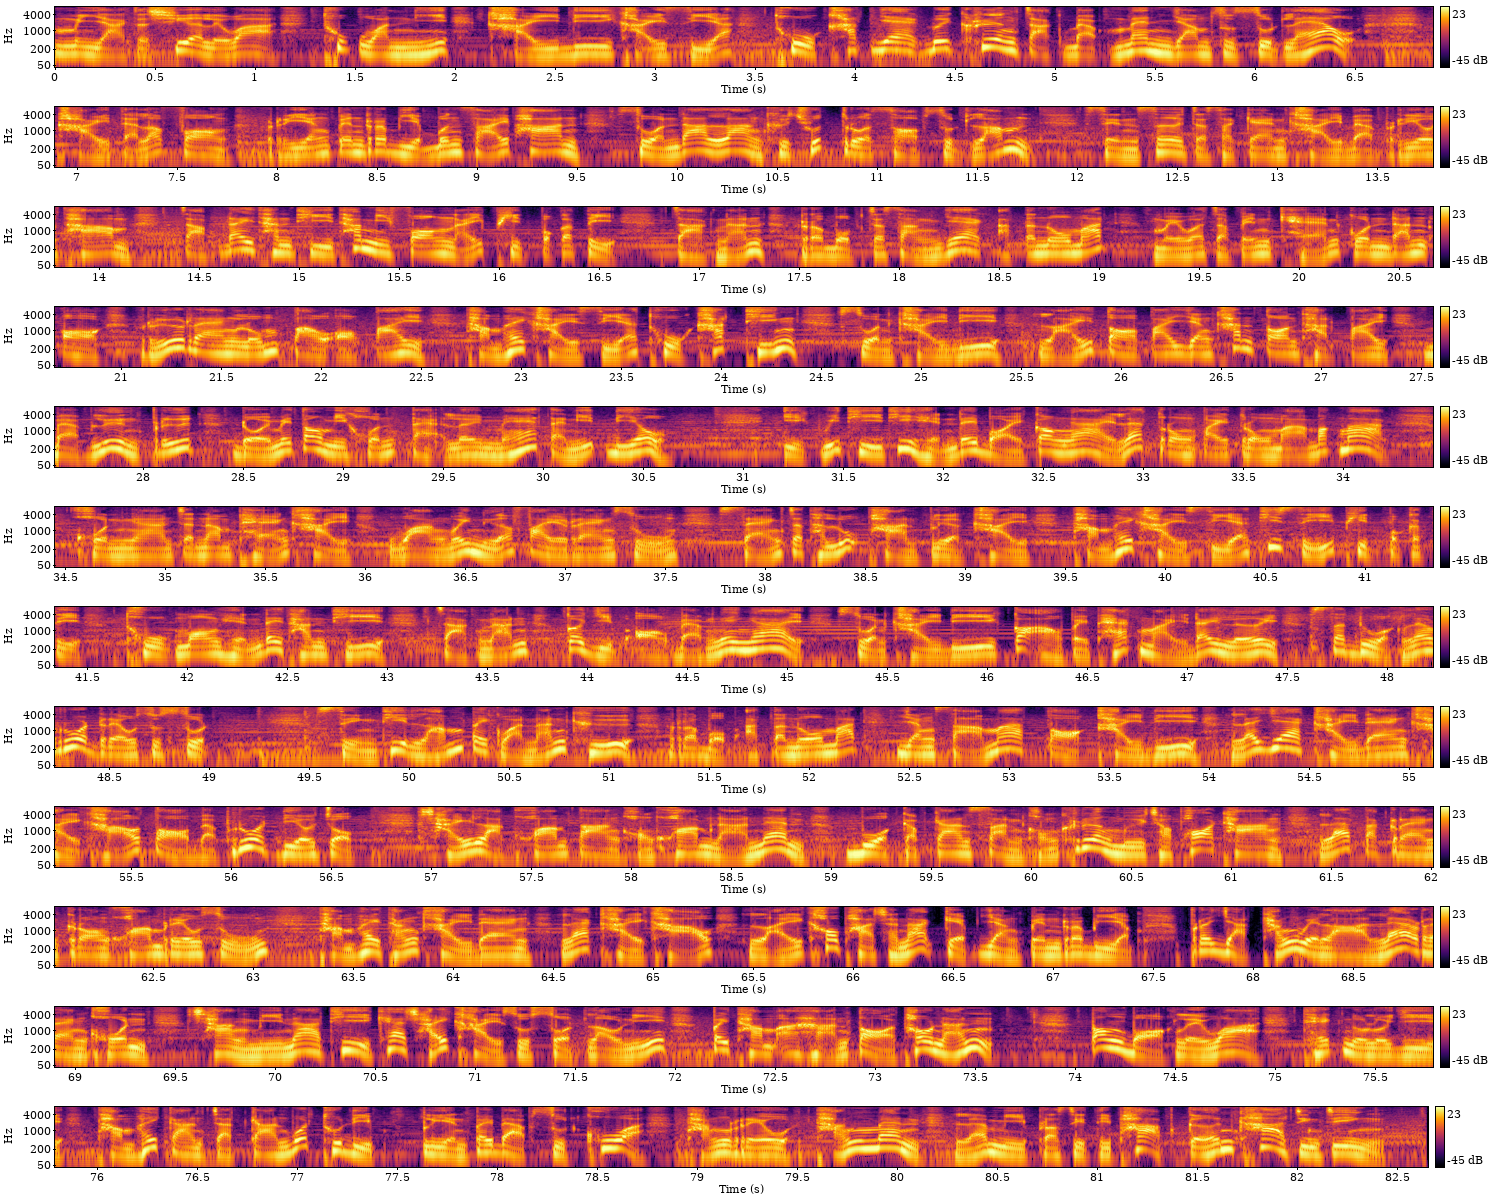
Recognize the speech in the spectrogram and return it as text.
บไม่อยากจะเชื่อเลยว่า ทุกวันนี้ ข่ดีไข่เสียถูกคัดแยกด้วยเครื่องจักรแบบแม่นยำสุดๆแล้ว ไข่แต่ละฟองเรียงเป็นระเบียบบนสายพาน ส่วนด้านล่างคือชุดตรวจสอบสุดล้ำ เซ็นเซอร์จะสแกนไข่แบบเรียลไทม์จับได้ทันทีถ้ามีฟองไหนผิดปกติ จากนั้นระบบจะสั่งแยกอัตโนมัติ ไม่ว่าจะเป็นแขนกลดันออก หรือแรงล้มเป่าออกไปทำให้ไข่เสียถูกคัดทิ้ง ส่วนไข่ดีไหลต่อไปยังขั้นตอนถัดไปแบบลื่นปลื้ดโดยไม่ต้องมีคนแตะเลยแม้แต่นิดเดียว อีกวิธีที่เห็นได้บ่อยก็ง่าย และตรงไปตรงมามากๆ คนงานจะนำแผงไข่วางไว้เหนือไฟแรงสูง แสงจะทะลุผ่านเปลือกไข่ทำให้ไข่เสียที่สีผิดปกติ ถูกมองเห็นได้ทันที จากนั้นก็หยิบออกแบบง่าย ๆ ส่วนไข่ดีก็เอาไปแพ็คใหม่ได้เลย สะดวกและรวดเร็วสุดๆ สิ่งที่ล้ำไปกว่านั้นคือ ระบบอัตโนมัติยังสามารถตอกไข่ดี และแยกไข่แดงไข่ขาวต่อแบบรวดเดียวจบ ใช้หลักความต่างของความหนาแน่น บวกกับการสั่นของเครื่องมือเฉพาะทาง และตะแกรงกรองความเร็วสูงทำให้ทั้งไข่แดงและไข่ขาวไหลเข้าภาชนะเก็บอย่างเป็นระเบียบ ประหยัดทั้งเวลาและแรงคน ช่างมีหน้าที่แค่ใช้ไข่สดๆเหล่านี้ไปทำอาหารต่อเท่านั้น ต้องบอกเลยว่าเทคโนโลยีทำให้การจัดการวัตถุดิบเปลี่ยนไปแบบสุดขั้วทั้งเร็ว ทั้งแม่น และมีประสิทธิภาพเกินค่าจริง ๆ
